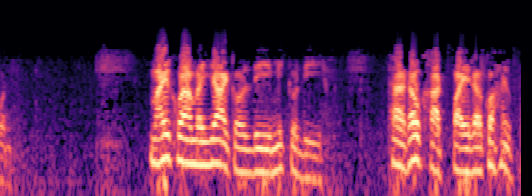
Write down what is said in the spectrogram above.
วร หมายความว่าญาติก็ดี มิตรก็ดี ถ้าเขาขาดไฟเราก็ให้ไฟ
